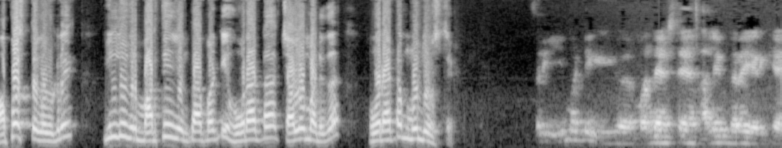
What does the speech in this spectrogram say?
ವಾಪಸ್ ತಗೊಳ್ರಿ. ಇಲ್ಲಿದ್ರೆ ಭಾರತೀಯ ಜನತಾ ಪಾರ್ಟಿ ಹೋರಾಟ ಚಾಲೂ ಮಾಡಿದ, ಹೋರಾಟ ಮುಂದುವರಿಸ್ತೇವೆ. ಮಟ್ಟಿಗೆ ಈಗ ಮೊನ್ನೆ ಅಷ್ಟೇ ಹಾಲಿನ ದರ ಏರಿಕೆ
